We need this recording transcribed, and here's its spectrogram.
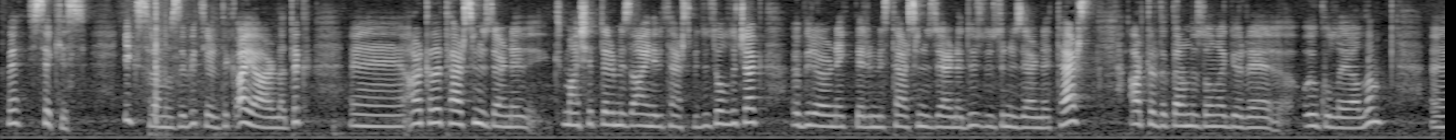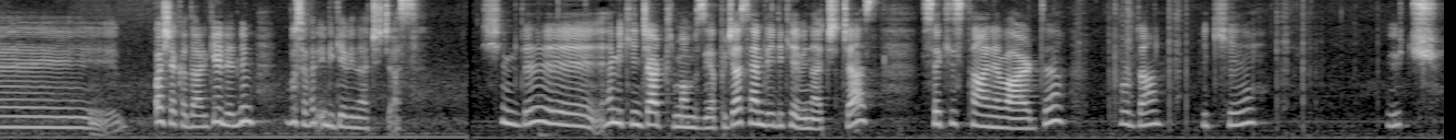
ve 8. İlk sıramızı bitirdik, ayarladık. Ee, arkada tersin üzerine manşetlerimiz aynı bir ters bir düz olacak. Öbür örneklerimiz tersin üzerine düz, düzün üzerine ters. Arttırdıklarımızı ona göre uygulayalım. Ee, başa kadar gelelim. Bu sefer ilik evini açacağız. Şimdi hem ikinci arttırmamızı yapacağız hem de ilik evini açacağız. 8 tane vardı. Buradan 2 3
